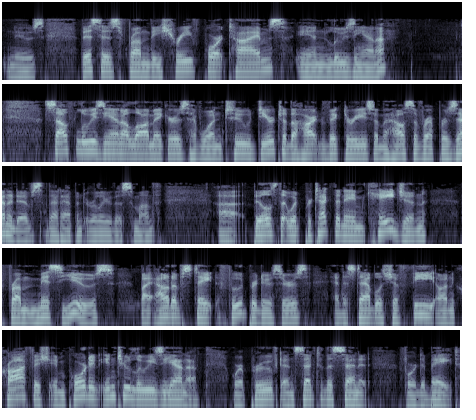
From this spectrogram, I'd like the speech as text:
news. This is from the Shreveport Times in Louisiana. South Louisiana lawmakers have won two dear to the heart victories in the House of Representatives. That happened earlier this month. Uh, bills that would protect the name Cajun from misuse by out of state food producers and establish a fee on crawfish imported into Louisiana were approved and sent to the Senate for debate.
